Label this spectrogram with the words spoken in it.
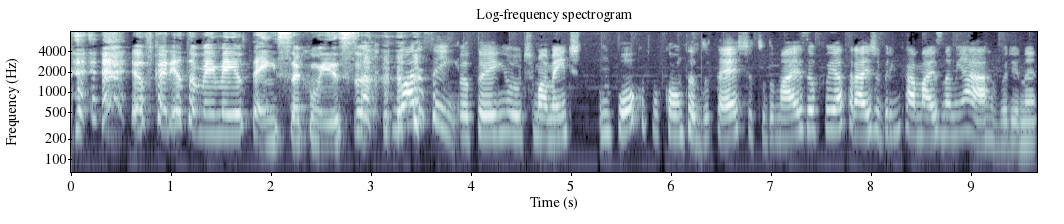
eu ficaria também meio tensa com isso. Agora, assim, eu tenho ultimamente, um pouco por conta do teste e tudo mais, eu fui atrás de brincar mais na minha árvore, né?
